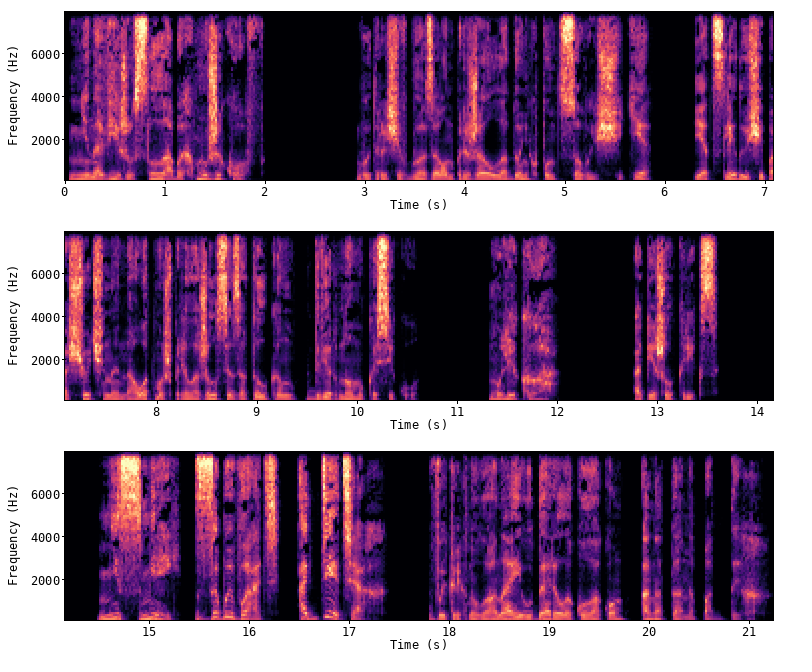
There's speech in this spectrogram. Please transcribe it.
«Ненавижу слабых мужиков!» Вытаращив глаза, он прижал ладонь к пунцовой щеке и от следующей пощечины наотмашь приложился затылком к дверному косяку. «Муляка!» — опешил Крикс. «Не смей забывать о детях!» — выкрикнула она и ударила кулаком Анатана под дых.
